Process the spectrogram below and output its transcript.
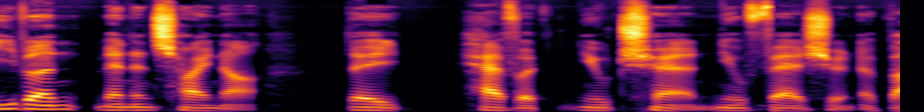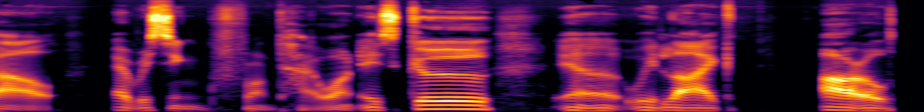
Even mainland China, they have a new trend, new fashion about everything from Taiwan. It's good. Uh, we like ROC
